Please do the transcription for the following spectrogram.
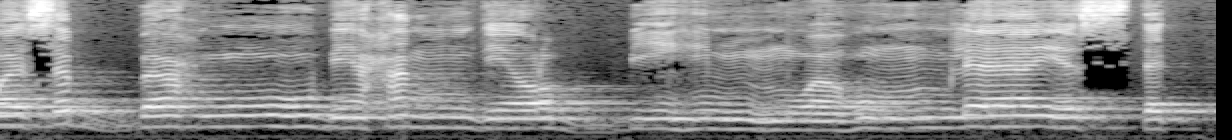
وسبحوا بحمد ربهم وهم لا يستكبرون.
